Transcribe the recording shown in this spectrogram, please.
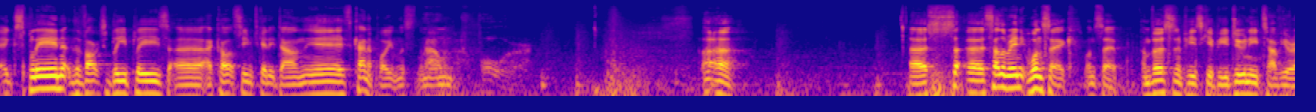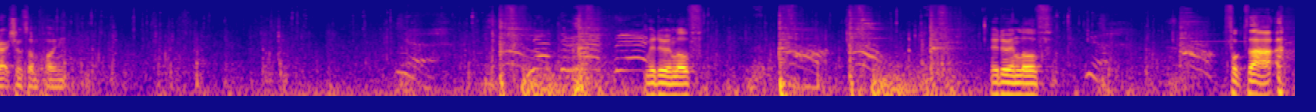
explain the Vox Bleed, please? Uh, I can't seem to get it down. Yeah, it's kind of pointless at the moment. Round four. Uh, uh, uh, Celerini, one sec, one sec. I'm versing a Peacekeeper. You do need to have your actions on point. We're doing love. We're doing love. Fuck that.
